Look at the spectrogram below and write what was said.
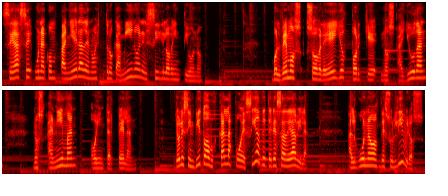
se hace una compañera de nuestro camino en el siglo XXI. Volvemos sobre ellos porque nos ayudan, nos animan o interpelan. Yo les invito a buscar las poesías de Teresa de Ávila algunos de sus libros,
